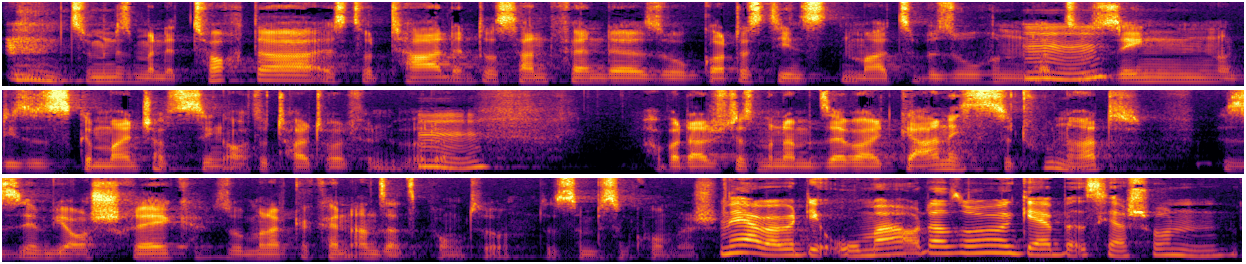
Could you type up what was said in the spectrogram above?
zumindest meine Tochter es total interessant fände, so Gottesdiensten mal zu besuchen oder zu singen und dieses Gemeinschaftsding auch total toll finden würde. Aber dadurch, dass man damit selber halt gar nichts zu tun hat, ist es irgendwie auch schräg. So, man hat gar keinen Ansatzpunkt. So, das ist ein bisschen komisch. Naja, aber die Oma oder so gäbe es ja schon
